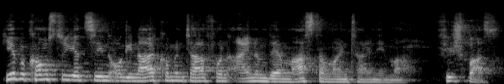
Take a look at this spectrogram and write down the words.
Hier bekommst du jetzt den Originalkommentar von einem der Mastermind-Teilnehmer. Viel Spaß.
